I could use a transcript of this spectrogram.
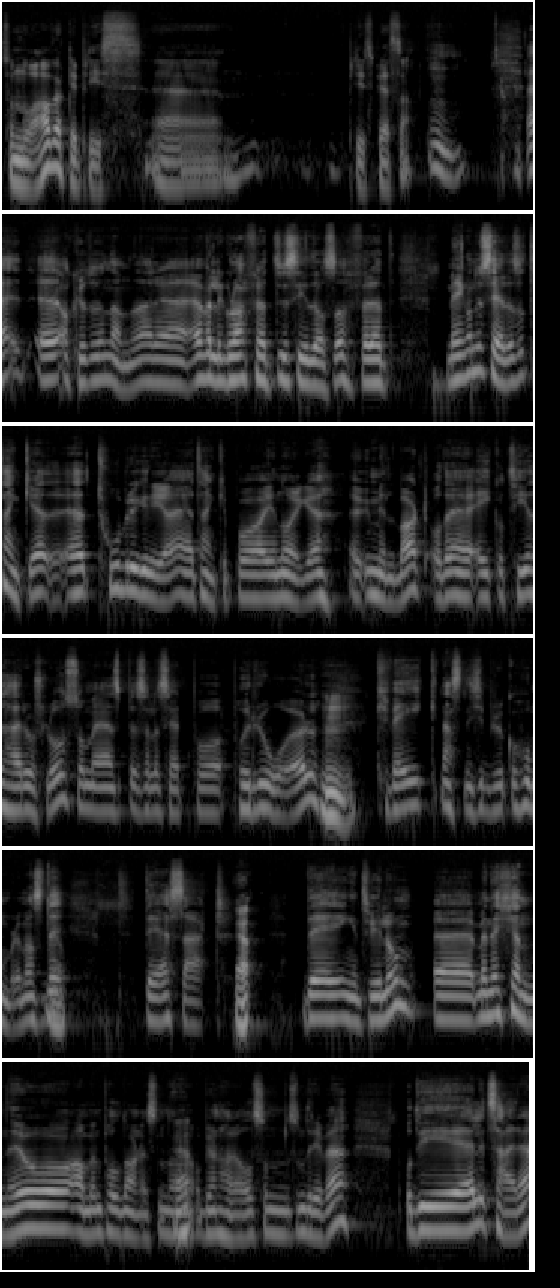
som nå har blitt pris, eh, prispressa. Mm. Jeg, akkurat du nevner der, jeg er veldig glad for at du sier det også. For at med en gang du ser det, så tenker jeg eh, to bryggerier jeg tenker på i Norge eh, umiddelbart. Og det er Eik og Tid her i Oslo, som er spesialisert på, på råøl. Mm. Kveik, nesten ikke bruk av humle. Men altså det, det er sært. Ja. Det er ingen tvil om. Eh, men jeg kjenner jo Amund Pollen Arnesen og, Ja. og Bjørn Harald som, som driver. Og de er litt sære,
